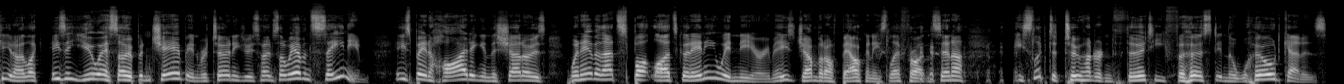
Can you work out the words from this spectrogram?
you know, like he's a US Open champion returning to his home. So we haven't seen him. He's been hiding in the shadows whenever that spotlight's got anywhere near him. He's jumping off balconies left, right, and centre. he slipped to 231st in the world Catters,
